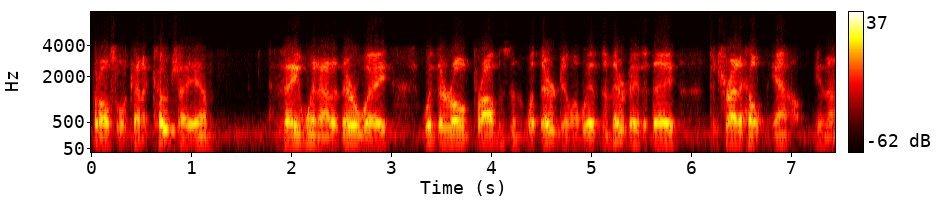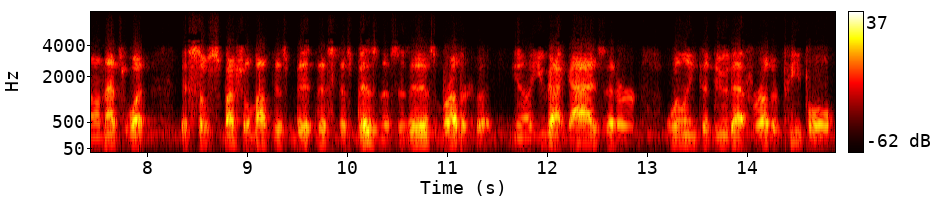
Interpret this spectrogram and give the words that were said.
but also what kind of coach I am, they went out of their way with their own problems and what they're dealing with in their day to day to try to help me out. You know, and that's what is so special about this this this business is it is brotherhood. You know, you got guys that are willing to do that for other people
